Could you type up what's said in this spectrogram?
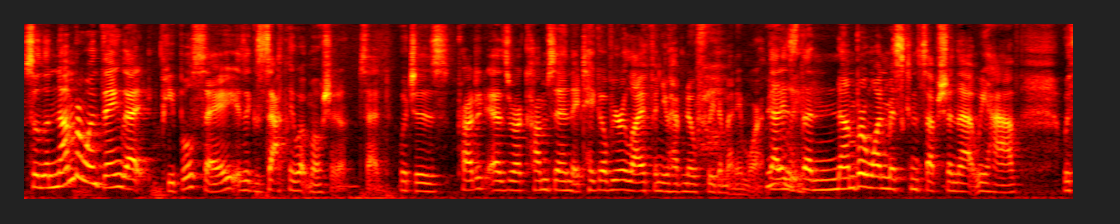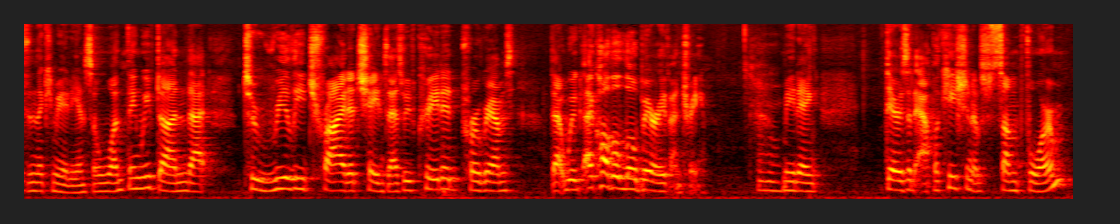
So the number one thing that people say is exactly what Moshe said, which is Project Ezrah comes in, they take over your life, and you have no freedom anymore. That is the number one misconception that we have within the community. And so one thing we've done that to really try to change that is we've created programs that we I call the low barrier of entry, meaning there's an application of some form,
